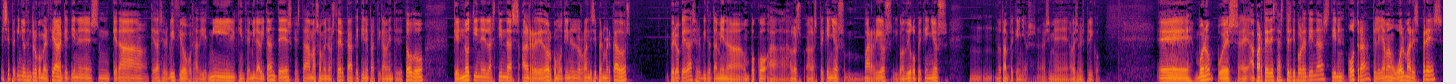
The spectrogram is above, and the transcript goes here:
ese pequeño centro comercial que tienes mm, que da que da servicio pues a 10.000, 15.000 habitantes, que está más o menos cerca, que tiene prácticamente de todo, que no tiene las tiendas alrededor como tienen los grandes hipermercados, pero que da servicio también a un poco a, los, a los pequeños barrios y cuando digo pequeños mm, no tan pequeños, a ver si me a ver si me explico. Eh, bueno, pues eh, aparte de estas tres tipos de tiendas, tienen otra que le llaman Walmart Express,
